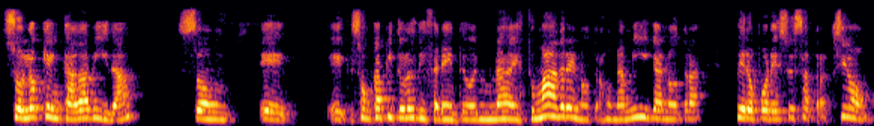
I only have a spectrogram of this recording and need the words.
solo que en cada vida son, eh, eh, son capítulos diferentes, en una es tu madre, en otra es una amiga, en otra, pero por eso es atracción.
